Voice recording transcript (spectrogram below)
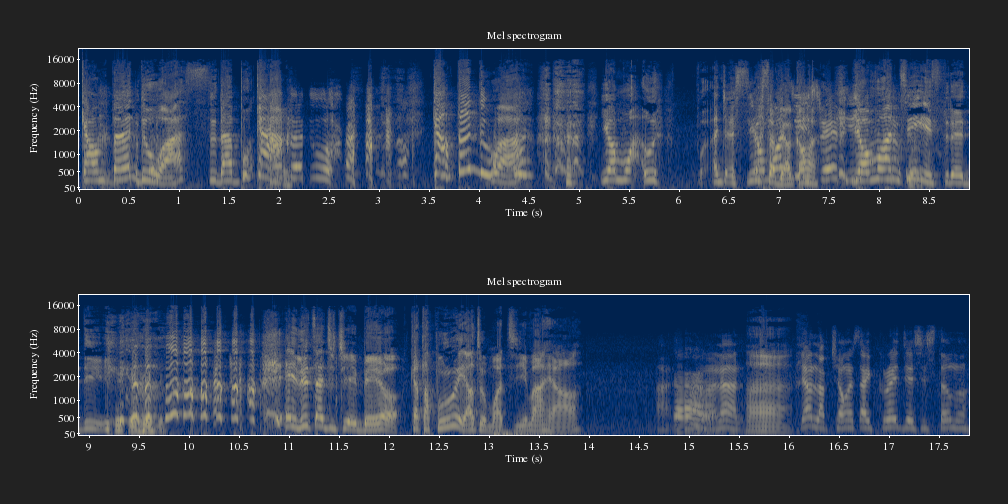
Counter dua sudah buka. Counter dua. Counter dua. Yang mau Anđe, si ja sam ja kao, ja moći istredi. Ej, 你真係最俾哦，吉達布魯有做墨子嘛係啊？係啦，啊，有立場係細 grade 嘅 system 啊。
